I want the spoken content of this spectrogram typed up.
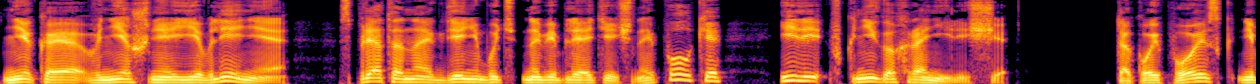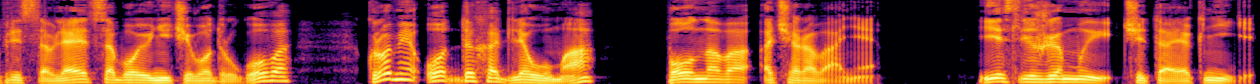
некое внешнее явление, спрятанное где-нибудь на библиотечной полке или в книгохранилище. Такой поиск не представляет собою ничего другого, кроме отдыха для ума, полного очарования. Если же мы, читая книги,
